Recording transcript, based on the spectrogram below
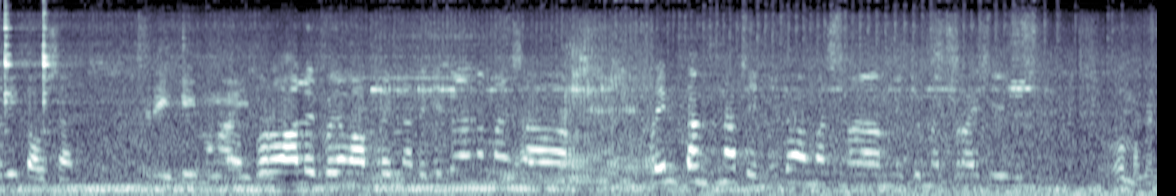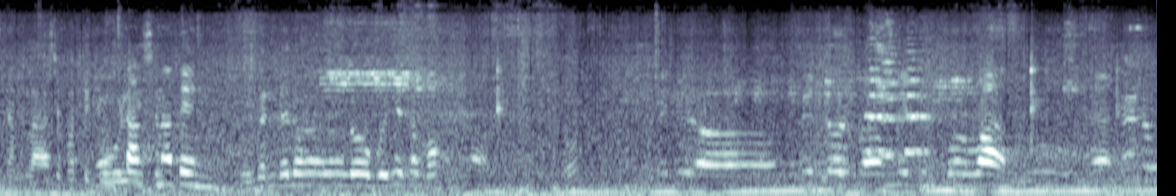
3,000. 3K mga idol. puro alloy po yung mga frame natin. Ito na naman sa frame tank natin. Ito ang mas uh, medyo may price yung Oh, magandang klase. Pati yung kulay. tank natin. Ang ganda ng logo niya sa box. Medyo, uh, medyo, uh, medyo for what? Ayan. 3,000.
